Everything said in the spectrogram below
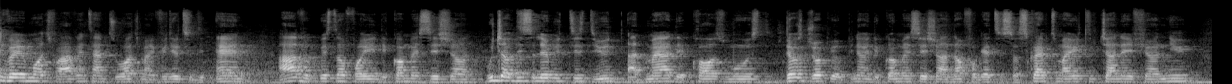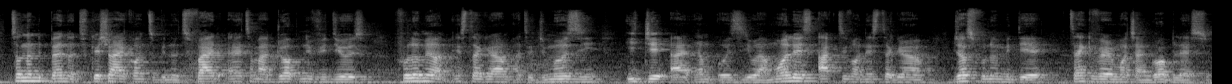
you very much for having time to watch my video to the end. I have a question for you in the comment section. Which of these celebrities do you admire the cause most? Just drop your opinion in the comment section and don't forget to subscribe to my YouTube channel if you're new. Turn on the bell notification icon to be notified anytime I drop new videos. Follow me on Instagram at Ejimozi, E-J-I-M-O-Z. I'm always active on Instagram. Just follow me there. Thank you very much and God bless you.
